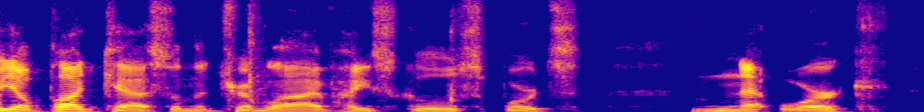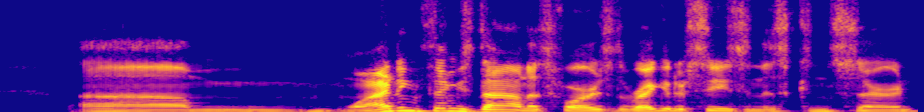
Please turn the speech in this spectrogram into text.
Podcast on the Trib Live High School Sports Network. Um, winding things down as far as the regular season is concerned.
